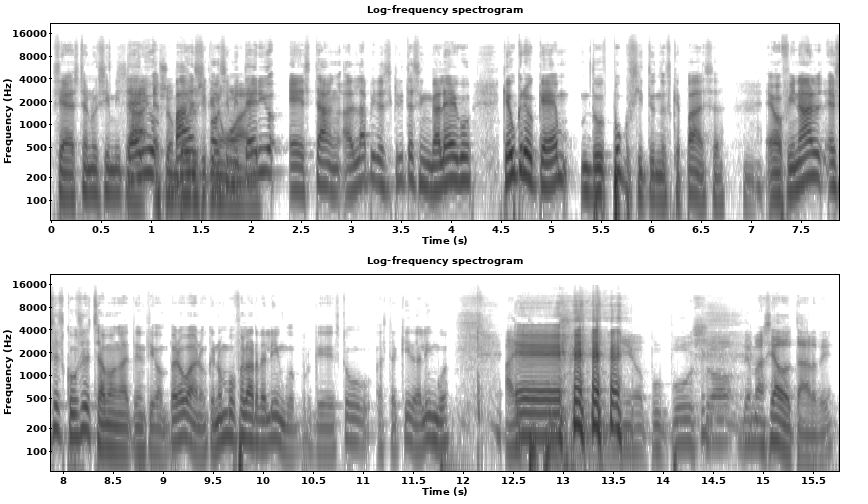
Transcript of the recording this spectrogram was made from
O sea, este no é cemiterio, o sea, vas ao cemiterio hai. e están as lápidas escritas en galego, que eu creo que é dos poucos sitios nos que pasa. Mm. Eh, e ao final, esas cousas chaman a atención. Pero bueno, que non vou falar de lingua, porque estou hasta aquí da lingua. Ai, eh... pupuso, mío, pupuso demasiado tarde.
